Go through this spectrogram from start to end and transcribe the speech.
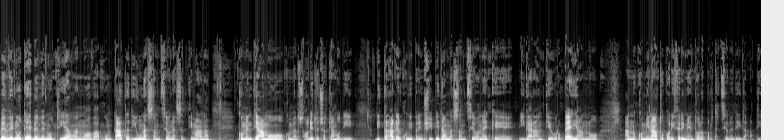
Benvenute e benvenuti a una nuova puntata di Una sanzione a settimana. Commentiamo come al solito e cerchiamo di, di trarre alcuni principi da una sanzione che i garanti europei hanno, hanno combinato con riferimento alla protezione dei dati.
